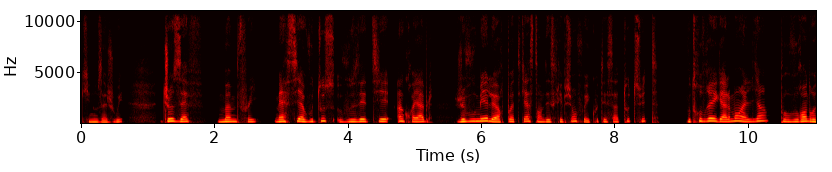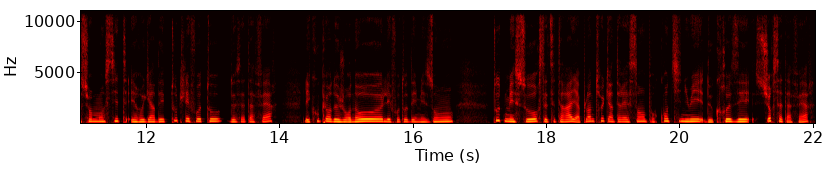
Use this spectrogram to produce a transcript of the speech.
qui nous a joué. Joseph Mumfrey. Merci à vous tous, vous étiez incroyables. Je vous mets leur podcast en description, faut écouter ça tout de suite. Vous trouverez également un lien pour vous rendre sur mon site et regarder toutes les photos de cette affaire, les coupures de journaux, les photos des maisons, toutes mes sources, etc. Il y a plein de trucs intéressants pour continuer de creuser sur cette affaire.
